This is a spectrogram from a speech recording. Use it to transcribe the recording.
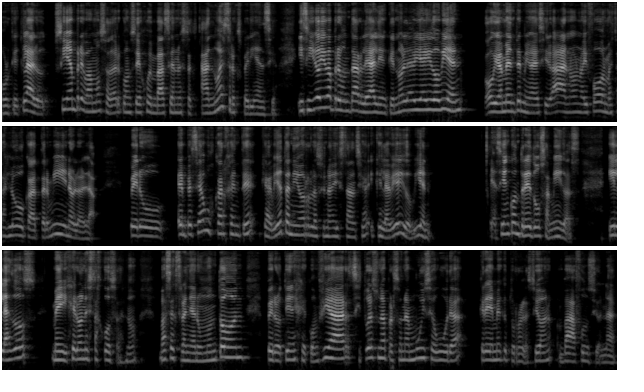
Porque claro, siempre vamos a dar consejo en base a nuestra, a nuestra experiencia. Y si yo iba a preguntarle a alguien que no le había ido bien, obviamente me iba a decir, ah, no, no hay forma, estás loca, termina, bla, bla. Pero empecé a buscar gente que había tenido relación a distancia y que le había ido bien. Y así encontré dos amigas. Y las dos me dijeron estas cosas, ¿no? Vas a extrañar un montón, pero tienes que confiar. Si tú eres una persona muy segura, créeme que tu relación va a funcionar.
